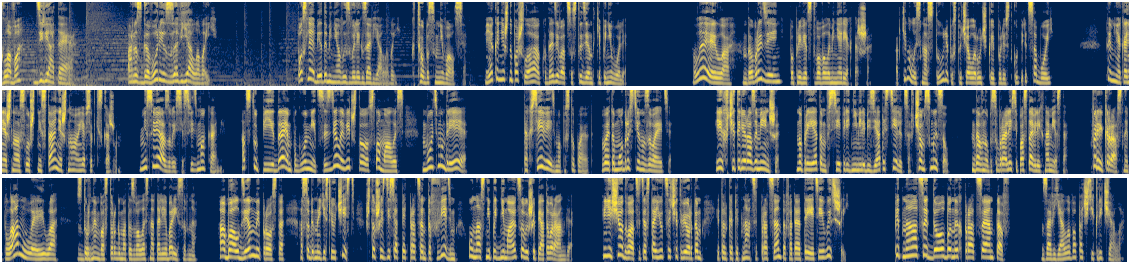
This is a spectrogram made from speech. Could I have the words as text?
Глава девятая. О разговоре с Завьяловой. После обеда меня вызвали к Завьяловой. Кто бы сомневался. Я, конечно, пошла, а куда деваться студентке по неволе. «Лейла, добрый день», — поприветствовала меня ректорша. Откинулась на стуле, постучала ручкой по листку перед собой. «Ты меня, конечно, слушать не станешь, но я все-таки скажу. Не связывайся с ведьмаками. Отступи, дай им поглумиться, сделай вид, что сломалась. Будь мудрее. Так все ведьмы поступают. Вы это мудростью называете? Их в четыре раза меньше, но при этом все перед ними лебезят и стелются. В чем смысл? Давно бы собрались и поставили их на место. Прекрасный план, Лейла, с дурным восторгом отозвалась Наталья Борисовна. Обалденный просто, особенно если учесть, что 65% ведьм у нас не поднимаются выше пятого ранга. Еще двадцать остаются четвертым, и только пятнадцать процентов — это третий высший. Пятнадцать долбанных процентов! Завьялова почти кричала.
